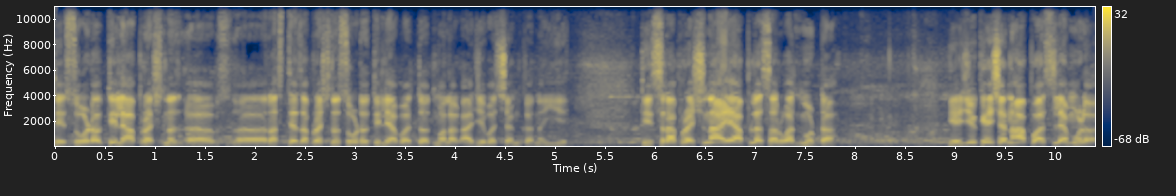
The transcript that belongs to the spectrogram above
ते सोडवतील हा प्रश्न रस्त्याचा प्रश्न सोडवतील याबद्दल मला अजिबात शंका नाही आहे तिसरा प्रश्न आहे आपला सर्वात मोठा. एज्युकेशन हाप असल्यामुळं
